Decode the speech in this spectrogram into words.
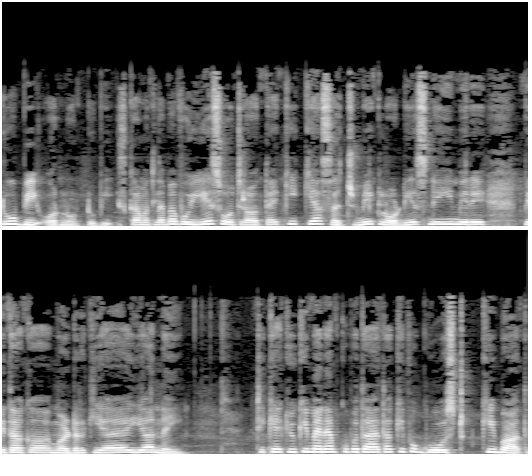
टू बी और नॉट टू बी इसका मतलब है वो ये सोच रहा होता है कि क्या सच में क्लोडियस ने ही मेरे पिता का मर्डर किया है या नहीं। ठीक है, क्योंकि मैंने आपको बताया था कि वो घोस्ट की बात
